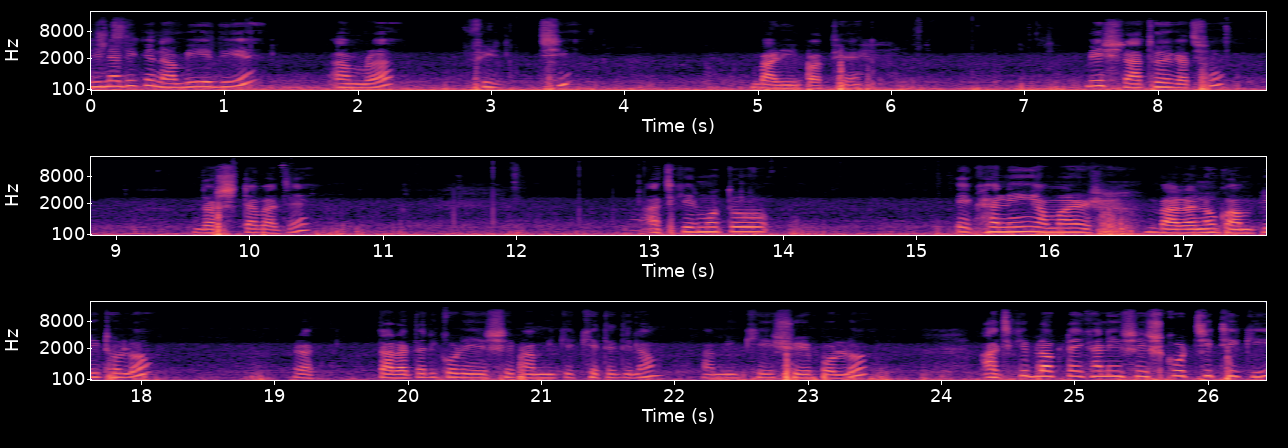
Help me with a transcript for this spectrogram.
রিনাদিকে নামিয়ে দিয়ে আমরা ফিরছি বাড়ির পথে। বেশ রাত হয়ে গেছে, দশটা বাজে। আজকের মতো এখানেই আমার বাড়ানো কমপ্লিট হলো। তাড়াতাড়ি করে এসে পাম্মিকে খেতে দিলাম। পাম্মি খেয়ে শুয়ে পড়ল। আজকে ব্লগটা এখানেই শেষ করছি ঠিকই।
